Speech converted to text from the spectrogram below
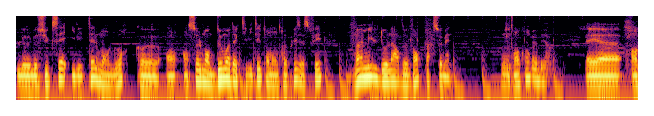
le, le succès, il est tellement lourd qu'en en seulement deux mois d'activité, ton entreprise, elle se fait 20 000 dollars de vente par semaine. Tu Mm. te rends compte? Bien. Et euh, en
